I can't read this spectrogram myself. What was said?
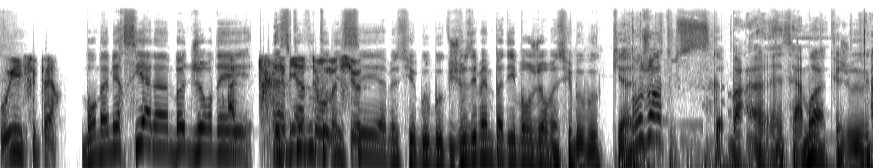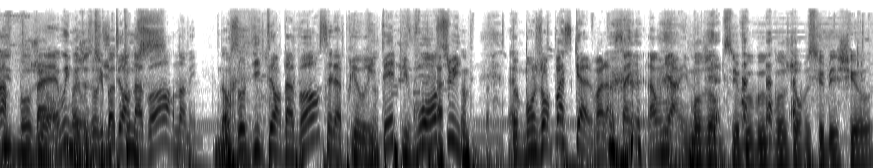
Oui, super. Bon, bah merci Alain, bonne journée. très Est-ce que vous bientôt, connaissez monsieur. euh, monsieur Boubouk? Je vous ai même pas dit bonjour, monsieur Boubouk. Bonjour à tous. Bah, euh, c'est à moi que je vous dis bonjour. Bah oui, moi, je ne suis pas auditeurs tous. d'abord. Non mais Non. aux auditeurs d'abord, c'est la priorité, puis vous ensuite. Donc bonjour Pascal. Voilà, ça y est, là on y arrive. Bonjour monsieur Boubouk, bonjour monsieur Béchiot.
